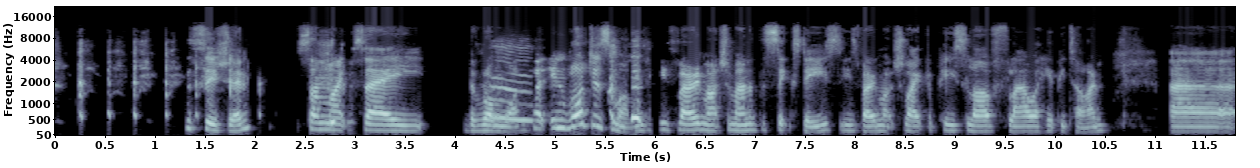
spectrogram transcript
decision. Some might say the wrong one, but in Roger's mind, he's very much a man of the '60s. He's very much like a peace, love, flower, hippie time. Uh,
